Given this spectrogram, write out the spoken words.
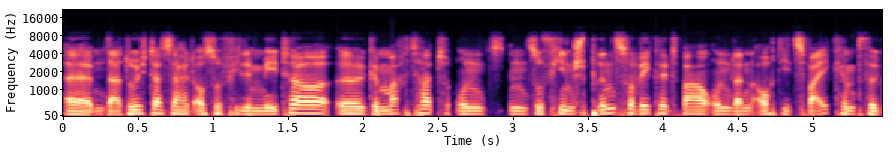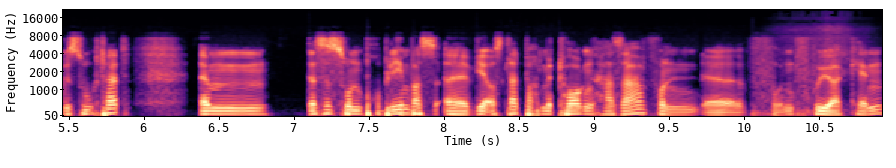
Ähm, dadurch, dass er halt auch so viele Meter äh, gemacht hat und in so vielen Sprints verwickelt war und dann auch die Zweikämpfe gesucht hat, ähm, das ist so ein Problem, was äh, wir aus Gladbach mit Torgen Hazard von, äh, von früher kennen.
